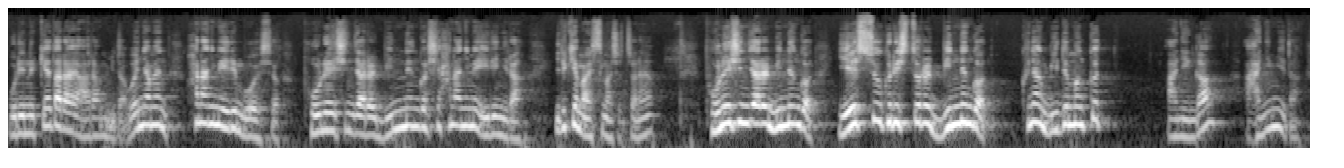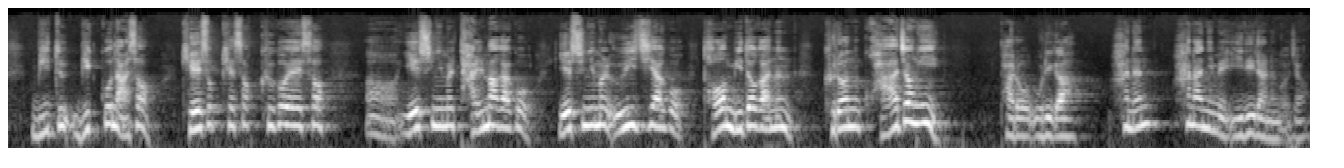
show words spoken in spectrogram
우리는 깨달아야 합니다. 왜냐하면 하나님의 일이 뭐였어요? 보내신 자를 믿는 것이 하나님의 일이니라. 이렇게 말씀하셨잖아요. 보내신 자를 믿는 것, 예수 그리스도를 믿는 것, 그냥 믿으면 끝 아닌가? 아닙니다. 믿, 믿고 나서 계속해서 그거에서 어, 예수님을 닮아가고 예수님을 의지하고 더 믿어가는 그런 과정이 바로 우리가 하는 하나님의 일이라는 거죠.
